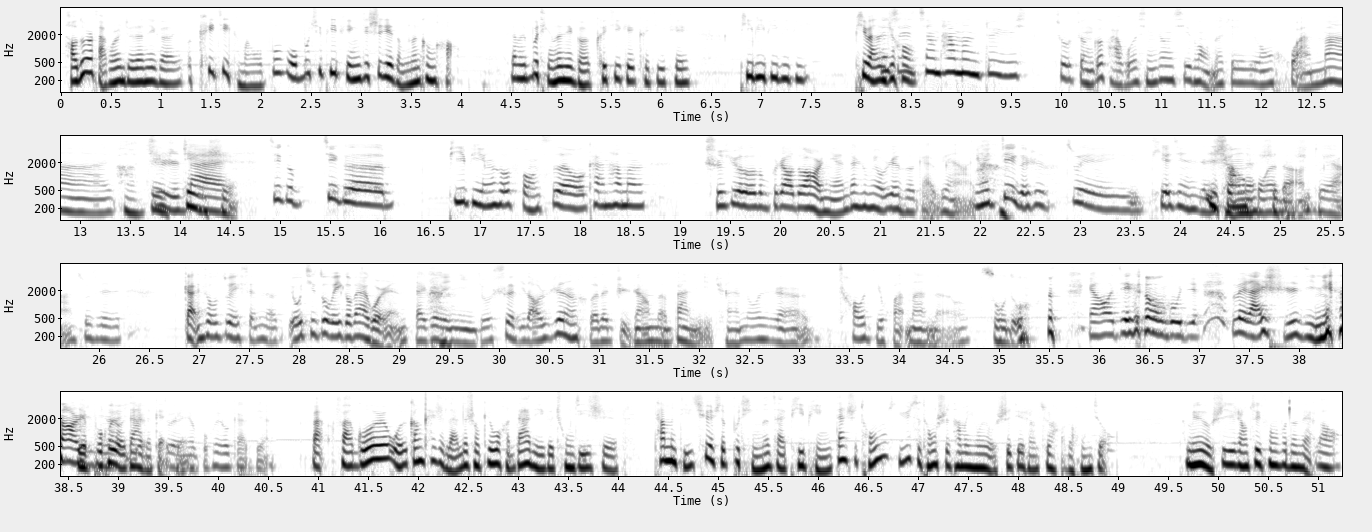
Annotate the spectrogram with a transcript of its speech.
好多人法国人觉得那个 critic 嘛，我不我不去批评这世界怎么能更好？下面不停的那个 critic critic，批批批批批，批完了之后，像他们对于就整个法国行政系统的这种缓慢啊、滞怠，这个这个。批评和讽刺，我看他们持续了都不知道多少年，但是没有任何改变啊！因为这个是最贴近人生活的，对啊，就是感受最深的。尤其作为一个外国人，在这里你就涉及到任何的纸张的办理，全都是超级缓慢的速度。然后这个我估计未来十几年、二十年也不会有大的改变，也不会有改变。法法国人，我刚开始来的时候，给我很大的一个冲击是，他们的确是不停的在批评，但是同与此同时，他们拥有世界上最好的红酒，他们拥有世界上最丰富的奶酪，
